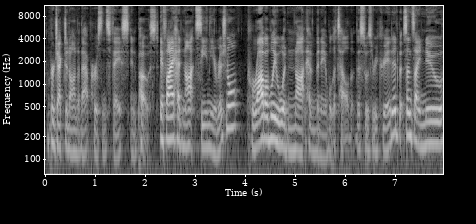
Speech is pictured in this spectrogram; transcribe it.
and project it onto that person's face in post. If I had not seen the original, probably would not have been able to tell that this was recreated, but since I knew,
